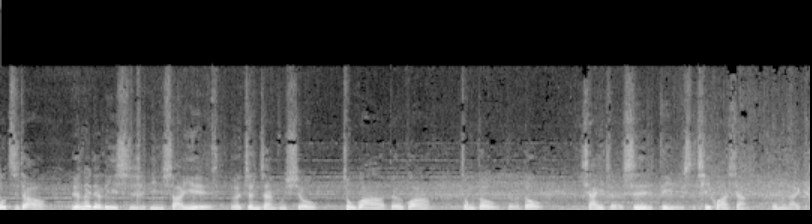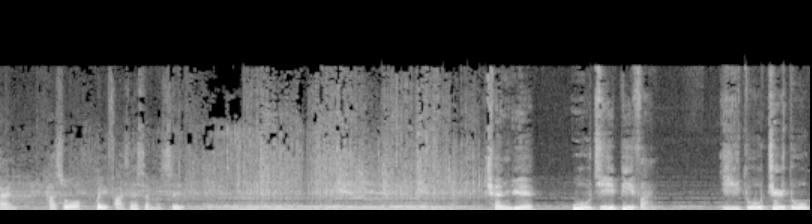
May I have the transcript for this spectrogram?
都知道，人类的历史因杀业而征战不休，种瓜得瓜，种豆得豆。下一则是第五十七卦象，我们来看，他说会发生什么事。谶曰：物极必反，以毒制毒。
